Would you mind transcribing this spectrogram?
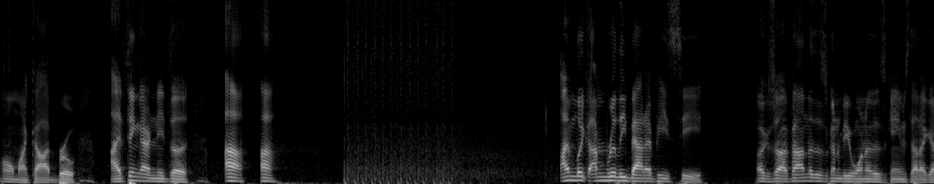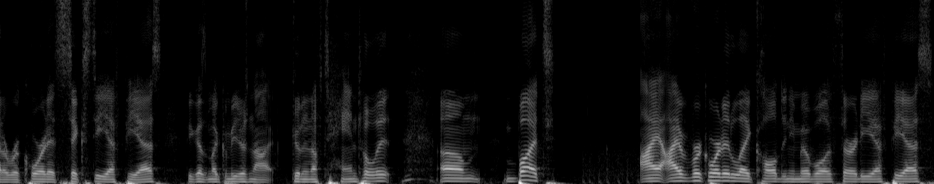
Oh my god, bro. I think I need to... Ah, uh, ah. Uh. I'm like, I'm really bad at PC. Okay, so I found that this is going to be one of those games that I got to record at 60 FPS because my computer's not good enough to handle it. Um, but I, I've recorded like Call of Duty Mobile at 30 FPS.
